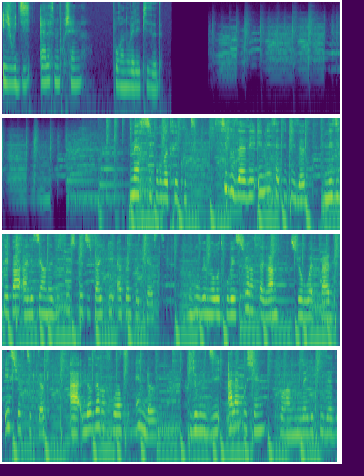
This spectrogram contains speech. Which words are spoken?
Et je vous dis à la semaine prochaine pour un nouvel épisode. Merci pour votre écoute. Si vous avez aimé cet épisode, n'hésitez pas à laisser un avis sur Spotify et Apple Podcast. Vous pouvez me retrouver sur Instagram, sur Wattpad et sur TikTok à Lover of Words and Love. Je vous dis à la prochaine pour un nouvel épisode.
